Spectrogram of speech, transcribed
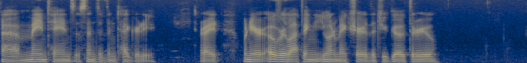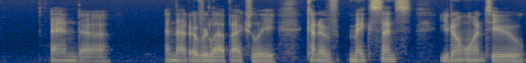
uh, maintains a sense of integrity, right? When you're overlapping, you want to make sure that you go through and uh, and that overlap actually kind of makes sense. You don't want to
